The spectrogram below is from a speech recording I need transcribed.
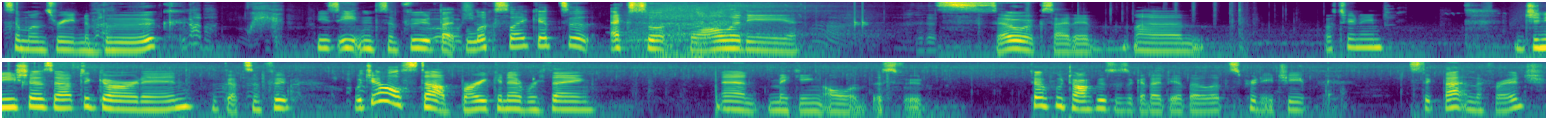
Someone's reading a book. He's eating some food that looks like it's an excellent quality. So excited. Um, what's your name? Janisha's out to garden. We've got some food. Would y'all stop breaking everything? And making all of this food. Tofu tacos is a good idea though, that's pretty cheap. Stick that in the fridge.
